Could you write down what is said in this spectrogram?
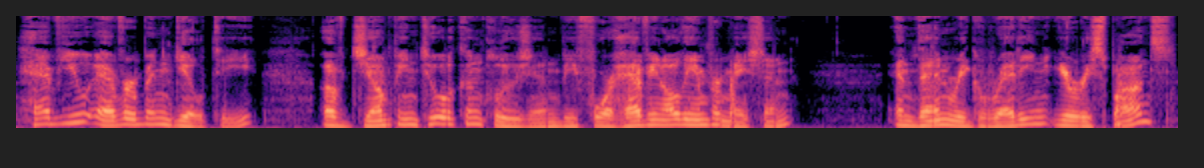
Have you ever been guilty of jumping to a conclusion before having all the information and then regretting your response?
